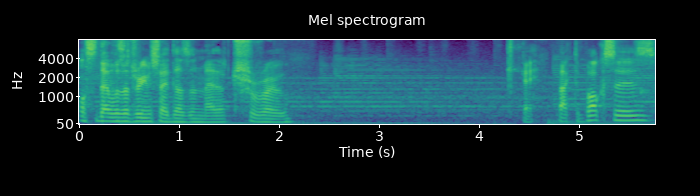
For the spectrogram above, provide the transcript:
Also, that was a dream, so it doesn't matter. True. Okay, back to boxes.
